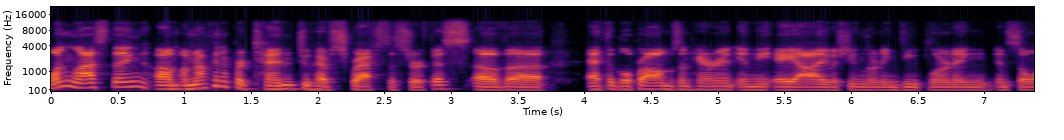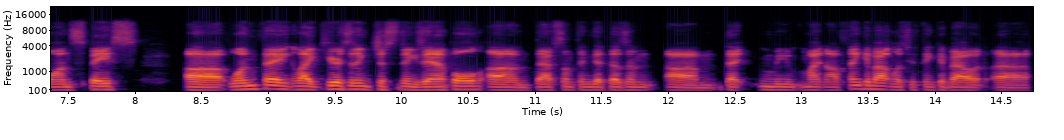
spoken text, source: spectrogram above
One last thing, um, I'm not going to pretend to have scratched the surface of uh, ethical problems inherent in the AI, machine learning, deep learning, and so on space. Uh, one thing, like here's an, just an example. Um, that's something that doesn't um, that we might not think about unless you think about uh,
